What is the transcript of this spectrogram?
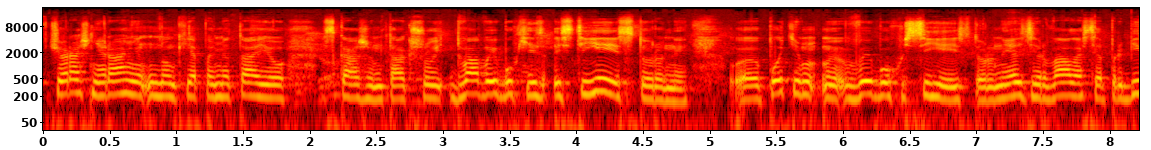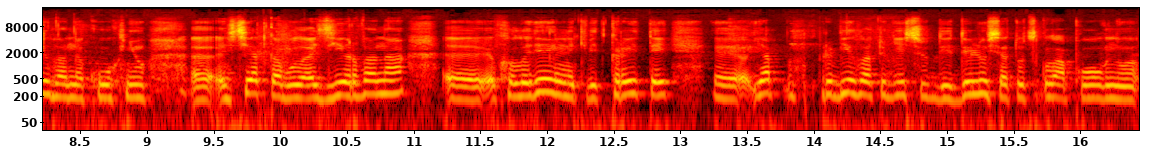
Вчорашній ранок я пам'ятаю, скажімо так, що два вибухи з тієї сторони, е, потім е, вибух з цієї сторони. Я зірвалася, прибігла на кухню, е, сітка була зірвана, холодильник відкритий. Я прибігла тоді сюди, дивлюся, тут скла повно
